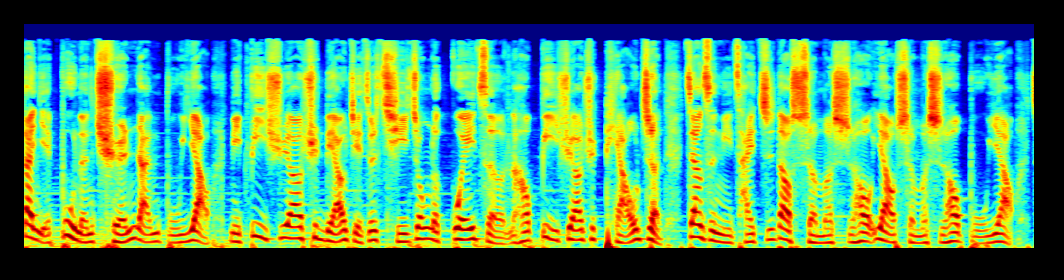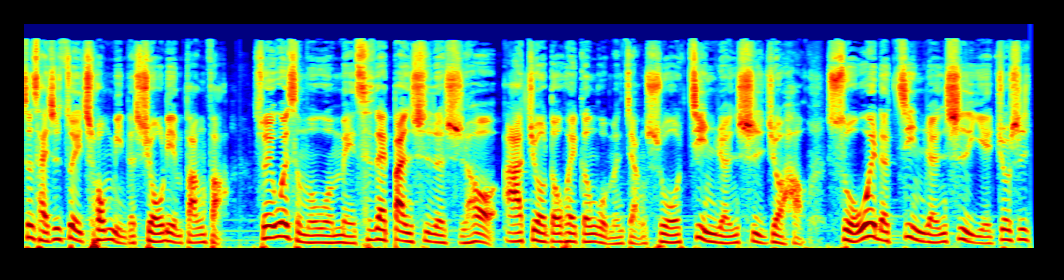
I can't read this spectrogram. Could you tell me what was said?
但也不能全然不要。你必须要去了解这其中的规则，然后必须要去调整，这样子你才知道什么时候要，什么时候不要，这才是最聪明的修炼方法。所以，为什么我每次在办事的时候，阿舅都会跟我们讲说，尽人事就好。所谓的尽人事，也就是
